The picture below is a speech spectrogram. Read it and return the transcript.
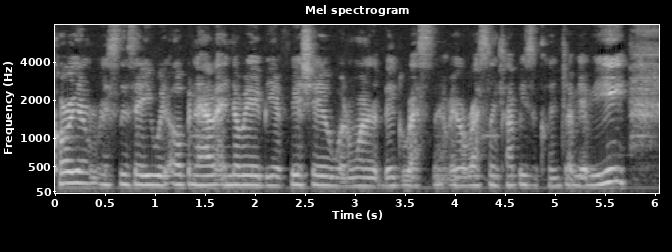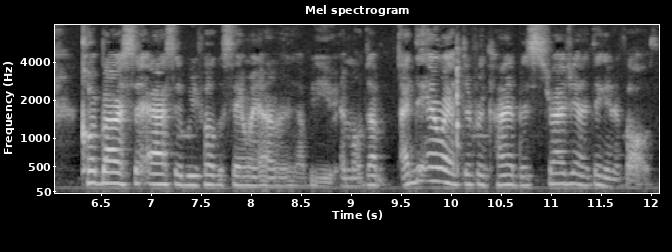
Corgan recently said he would open to have NWA be officiated with one of the big wrestling, big wrestling companies, including WWE. Court Bauer said, asked if we felt the same way on MLW. I think everyone has a different kind of business strategy, and I think it evolves.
